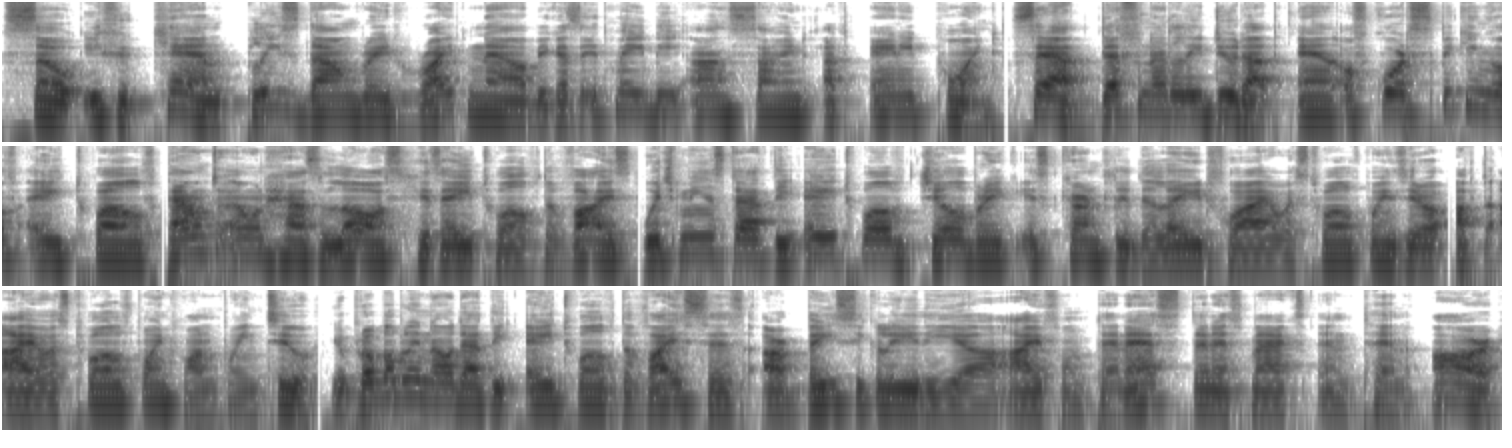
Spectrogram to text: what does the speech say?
So if you can please downgrade right now because it may be unsigned at any point. So yeah definitely do that and of course speaking of A12 Pwn20wnd has lost his A12 device which means that the a12 jailbreak is currently delayed for iOS 12.0 up to iOS 12.1.2. You probably know that the A12 devices are basically the uh, iPhone 10s, 10s Max and 10R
